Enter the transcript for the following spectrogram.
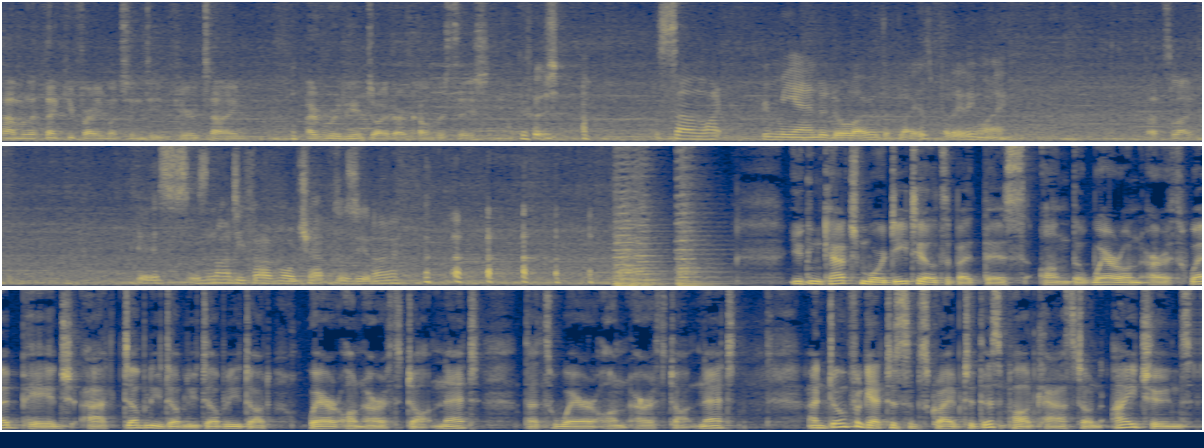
Pamela, thank you very much indeed for your time. I really enjoyed our conversation. Good. Sound like we meandered all over the place, but anyway, That's life. yes, there's 95 more chapters, you know. You can catch more details about this on the Where on Earth webpage at www.whereonearth.net. That's whereonearth.net. And don't forget to subscribe to this podcast on iTunes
